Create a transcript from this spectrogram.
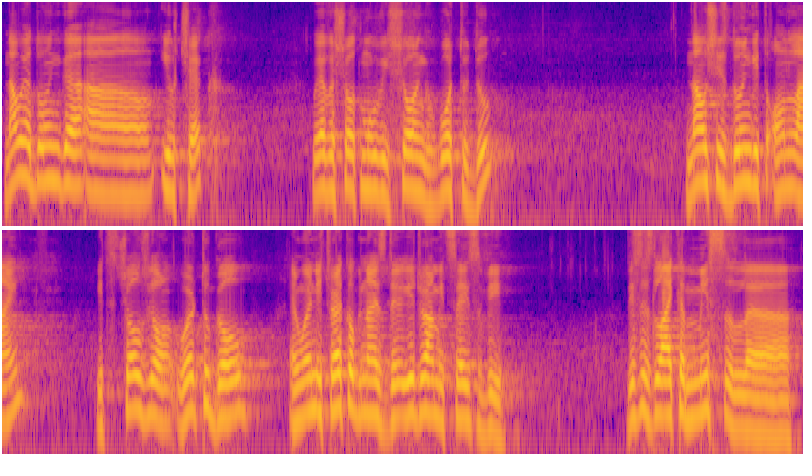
Now we are doing ear check. We have a short movie showing what to do. Now she's doing it online. It shows you where to go, and when it recognizes the eardrum, it says V. This is like a missile uh,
